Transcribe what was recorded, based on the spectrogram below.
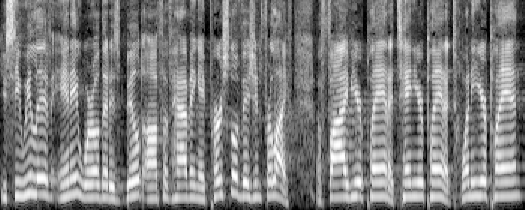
You see, we live in a world that is built off of having a personal vision for life a five year plan, a 10 year plan, a 20 year plan.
